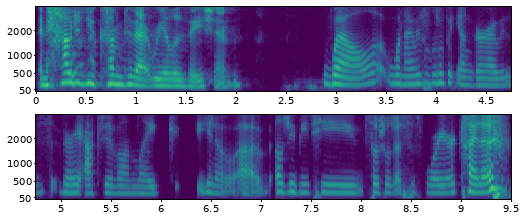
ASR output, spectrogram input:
And how did you come to that realization? Well, when I was a little bit younger, I was very active on like, you know, uh, LGBT social justice warrior kind of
